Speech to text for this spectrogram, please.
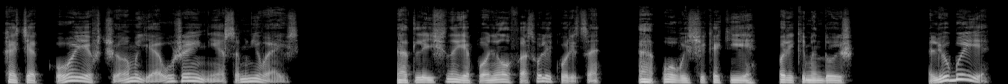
хотя кое в чем я уже не сомневаюсь. Отлично, я понял, фасоль и курица. А овощи какие порекомендуешь? Любые,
